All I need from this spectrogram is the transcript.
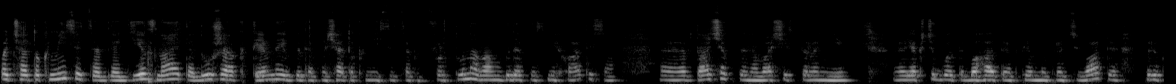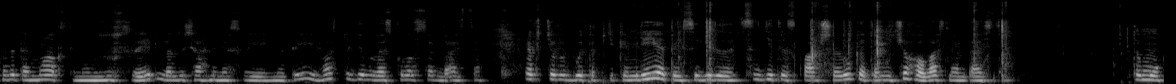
Початок місяця для дів, знаєте, дуже активний буде початок місяця. Фортуна вам буде посміхатися, е, вдача буде на вашій стороні. Е, Якщо будете багато активно працювати, прикладете максимум зусиль для досягнення своєї мети, і вас тоді обов'язково все вдасться. Якщо ви будете тільки мріяти і сидіти, сидіти склавши руки, то нічого у вас не вдасться. Тому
